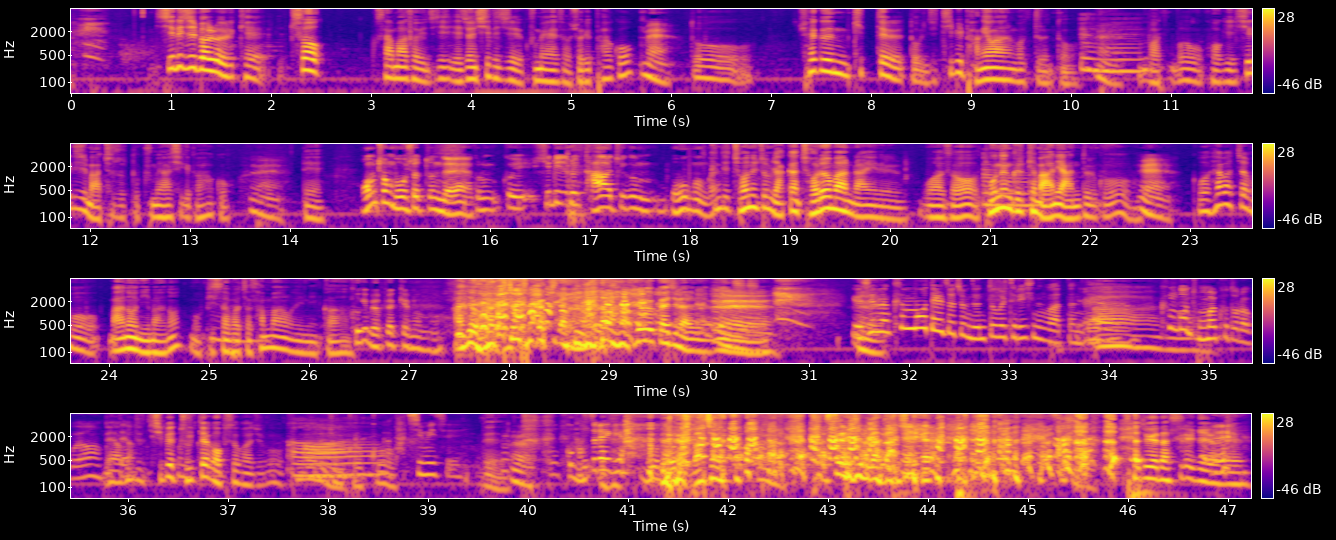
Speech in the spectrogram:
시리즈별로 이렇게 추억 삼아서 이제 예전 시리즈 구매해서 조립하고 네. 또 최근 kit들 또 이제 TV 방영하는 것들은 또 음. 뭐, 뭐 거기 시리즈 맞춰서 또 구매하시기도 하고 네. 네. 엄청 모으셨던데 그럼 그 시리즈를 다 지금 모은 건가요? 근데 저는 좀 약간 저렴한 라인을 모아서 돈은 그렇게 많이 안 들고 네. 그거 해봤자 뭐 만 원, 이만 원, 뭐 비싸봤자 삼만 원이니까 그게 몇백 개면 뭐. 아니요 그 정도까지는 아니에요. 그 정도까지는 아니에요. 네. 요즘은 큰 모델도 좀 눈독을 들이시는 것 같던데. 아, 큰건 정말 크더라고요. 네, 아. 근데 집에 둘 데가 없어가지고 그거는 아, 좀 그렇고 다 짐이지. 네 네. 그다 뭐- 쓰레기야. 맞아요. 다 쓰레기입니다 나중에 나중에 다 쓰레기예요. 네.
